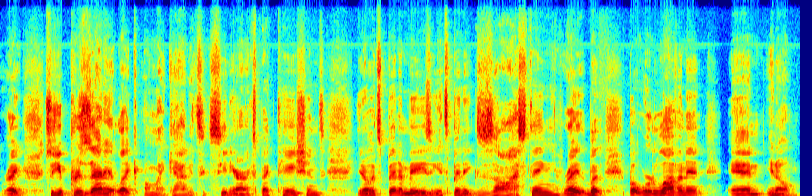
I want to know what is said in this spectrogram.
right? So you present it like, oh my God, it's exceeding our expectations. You know, it's been amazing. It's been exhausting, right? But but we're loving it, and you know,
